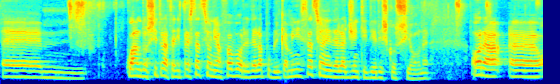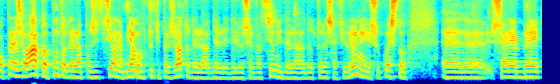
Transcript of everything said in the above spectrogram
ehm, quando si tratta di prestazioni a favore della pubblica amministrazione e degli agenti di riscossione. Ora eh, ho preso atto appunto della posizione, abbiamo tutti preso atto della, delle, delle, osservazioni della dottoressa Fiorioni e su questo eh, sarebbe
